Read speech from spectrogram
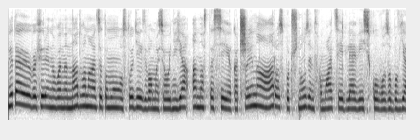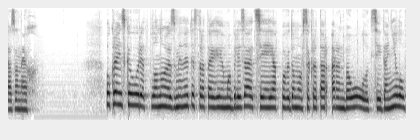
Вітаю в ефірі. Новини на 12-му. У студії з вами сьогодні я Анастасія Качина. А розпочну з інформації для військовозобов'язаних. Український уряд планує змінити стратегію мобілізації. Як повідомив секретар РНБО Олексій Данілов,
